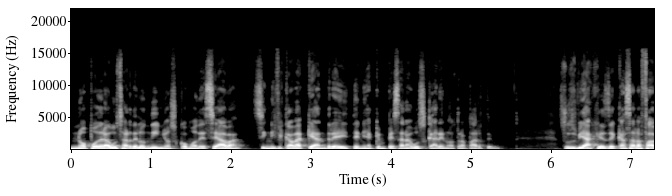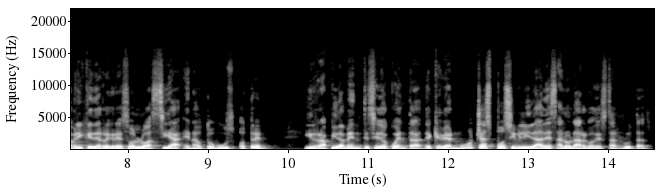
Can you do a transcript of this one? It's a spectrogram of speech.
no poder abusar de los niños como deseaba significaba que Andrei tenía que empezar a buscar en otra parte. Sus viajes de casa a la fábrica y de regreso lo hacía en autobús o tren y rápidamente se dio cuenta de que habían muchas posibilidades a lo largo de estas rutas.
